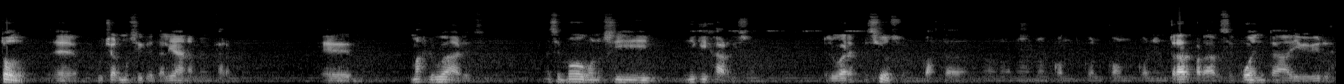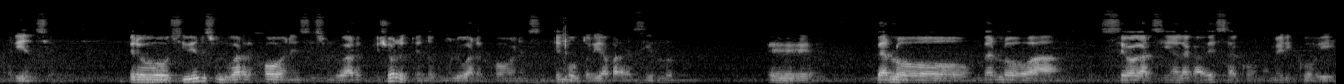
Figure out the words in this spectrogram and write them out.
Todo. escuchar música italiana me enferma. Eh, más lugares. Hace poco conocí Nicky Hardison. El lugar es precioso, basta no, no, no, con- con- con entrar para darse cuenta y vivir la experiencia. Pero si bien es un lugar de jóvenes, es un lugar que yo lo entiendo como un lugar de jóvenes, tengo autoridad para decirlo, eh, verlo, verlo a Seba García a la cabeza con Américo y,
